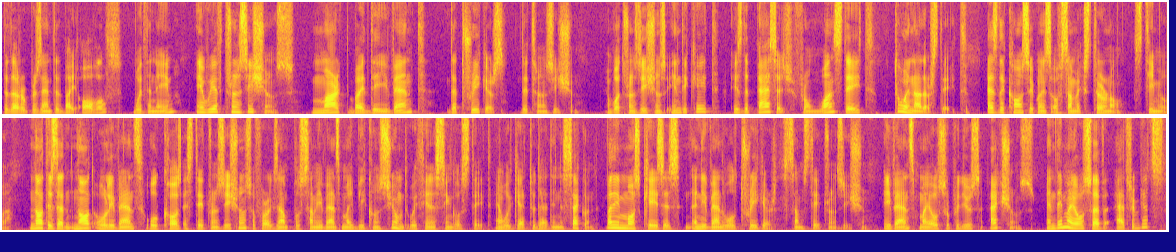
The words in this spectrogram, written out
that are represented by ovals with a name, and we have transitions marked by the event that triggers the transition. And what transitions indicate is the passage from one state to another state as the consequence of some external stimuli. Notice that not all events will cause a state transition. So, for example, some events might be consumed within a single state, and we'll get to that in a second. But in most cases, an event will trigger some state transition. Events might also produce actions, and they might also have attributes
